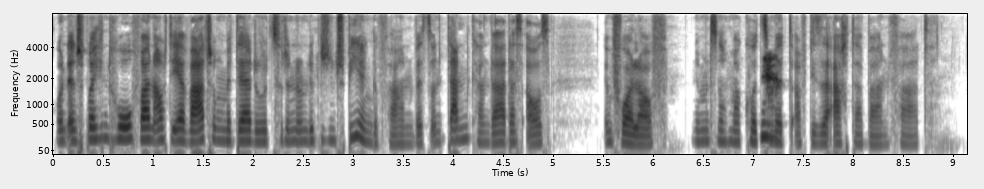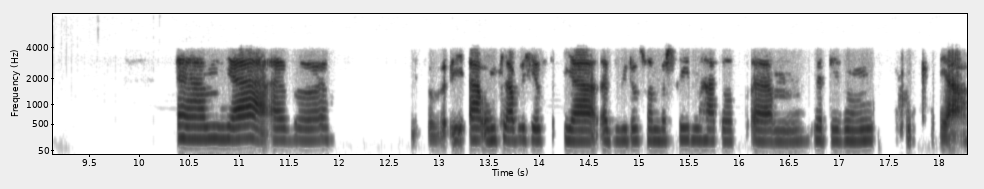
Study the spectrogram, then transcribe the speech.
Und entsprechend hoch waren auch die Erwartungen, mit der du zu den Olympischen Spielen gefahren bist. Und dann kam da das aus im Vorlauf. Nimm uns noch mal kurz mit auf diese Achterbahnfahrt. Ähm, ja, also ja, unglaubliches Jahr, also wie du es schon beschrieben hattest, ähm, mit diesem, ja,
